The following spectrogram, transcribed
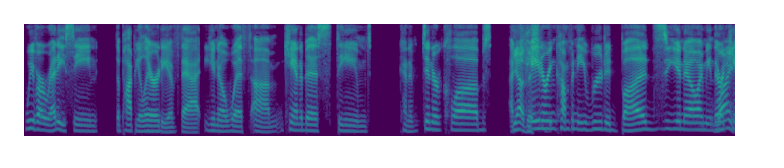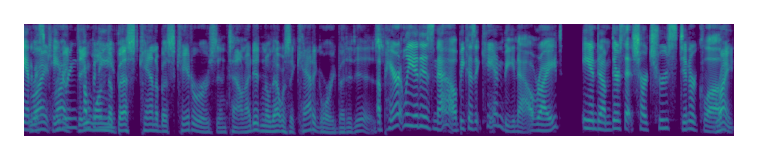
we've already seen the popularity of that, you know, with um, cannabis themed kind of dinner clubs. A Yeah, the- catering company, Rooted Buds. You know, I mean, they're right, a cannabis right, catering right. They company. won the best cannabis caterers in town. I didn't know that was a category, but it is. Apparently, it is now because it can be now, right? And um, there's that Chartreuse Dinner Club. right.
